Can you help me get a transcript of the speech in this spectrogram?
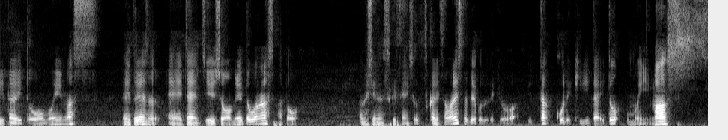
りたいと思います。えー、とりあえず、えー、ジャイアンツ優勝おめでとうございます。あと、安倍晋之助選手お疲れ様でしたということで、今日は一旦ここで切りたいと思います。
